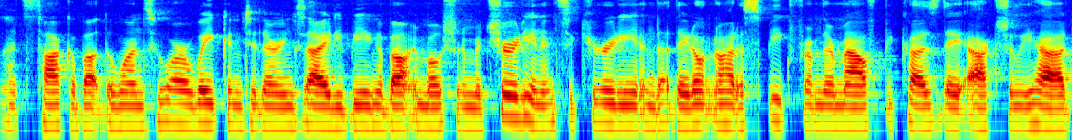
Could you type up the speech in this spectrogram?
Let's talk about the ones who are awakened to their anxiety being about emotional maturity and insecurity, and that they don't know how to speak from their mouth because they actually had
